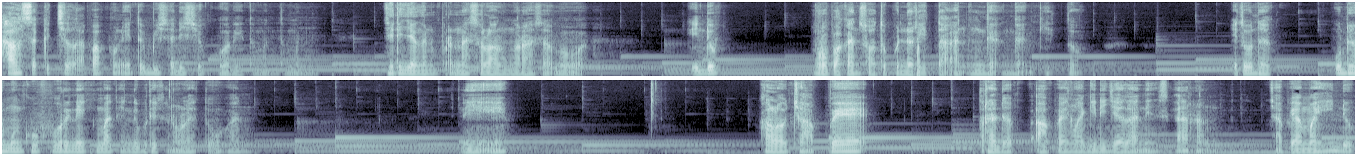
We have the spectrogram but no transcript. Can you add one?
Hal sekecil apa pun itu bisa disyukuri teman-teman. Jadi jangan pernah selalu ngerasa bahwa hidup merupakan suatu penderitaan. Enggak, enggak gitu. Itu udah udah mengkufuri nikmat yang diberikan oleh Tuhan nih kalau capek terhadap apa yang lagi dijalanin sekarang capek sama hidup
